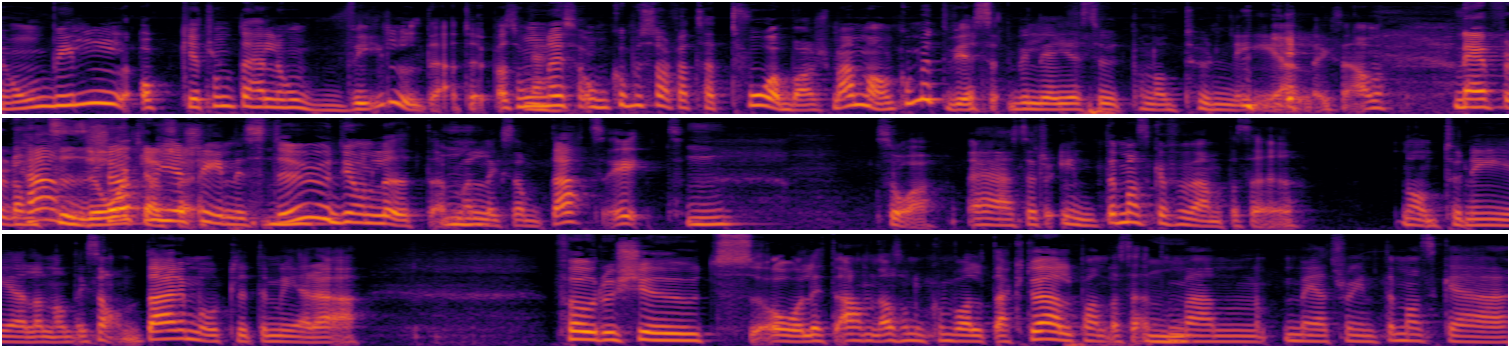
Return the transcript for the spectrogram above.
hon vill, och jag tror inte heller hon vill det. Typ. Alltså hon, Nej. är, hon kommer starta ett tvåbarnsmamma, hon kommer inte vilja- ge sig ut på någon turné. Liksom. Nej, för de kanske tio år att hon ger kanske. sig in i studion lite, men liksom that's it. Så, eh, så jag tror inte man ska förvänta sig någon turné eller någonting sånt. Däremot lite mera photoshoots och lite annat, alltså hon kommer vara lite aktuell på andra sätt. Men, men jag tror inte man ska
